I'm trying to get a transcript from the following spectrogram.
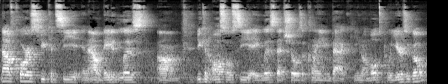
Now, of course, you could see an outdated list um, you can also see a list that shows a claim back, you know, multiple years ago.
